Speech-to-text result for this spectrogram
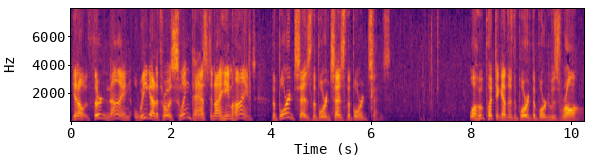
you know, third and nine, we got to throw a swing pass to Nyheim Hines. The board says, the board says, the board says. Well, who put together the board? The board was wrong.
